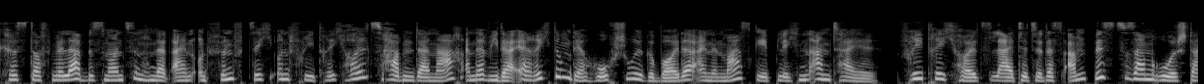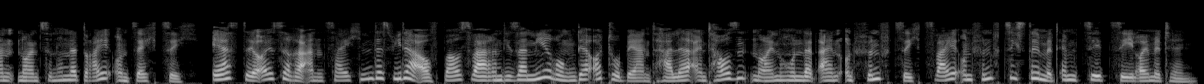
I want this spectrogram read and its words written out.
Christoph Müller bis 1951 und Friedrich Holz haben danach an der Wiedererrichtung der Hochschulgebäude einen maßgeblichen Anteil Friedrich Holz leitete das Amt bis zu seinem Ruhestand 1963. Erste äußere Anzeichen des Wiederaufbaus waren die Sanierung der Otto-Berndt-Halle 1959-52. mit MCC-Leumitteln,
